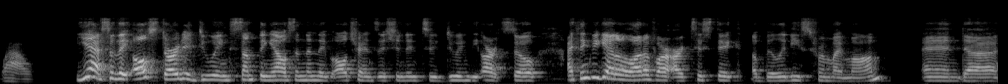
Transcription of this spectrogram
Wow yeah so they all started doing something else and then they've all transitioned into doing the arts. So i think we get a lot of our artistic abilities from my mom. And uh,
